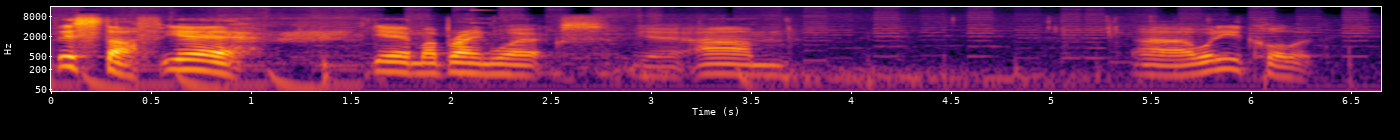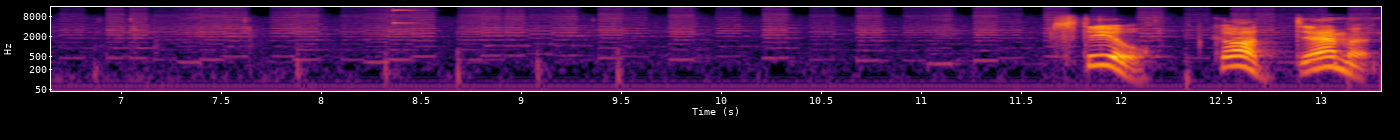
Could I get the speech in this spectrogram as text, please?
this stuff, yeah. yeah, my brain works. Yeah. Um. Uh, what do you call it? Steel. God damn it.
